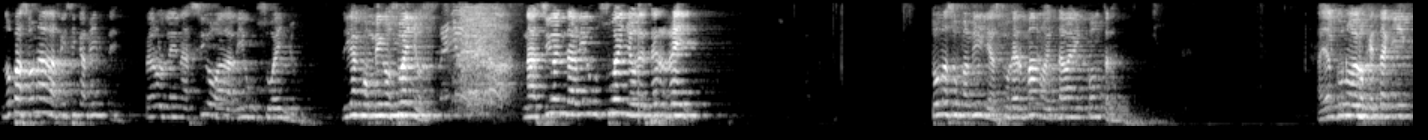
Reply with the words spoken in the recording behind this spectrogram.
no pasó nada físicamente, pero le nació a David un sueño. Digan conmigo sueños. Nació en David un sueño de ser rey. Toda su familia, sus hermanos estaban en contra. ¿Hay alguno de los que está aquí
